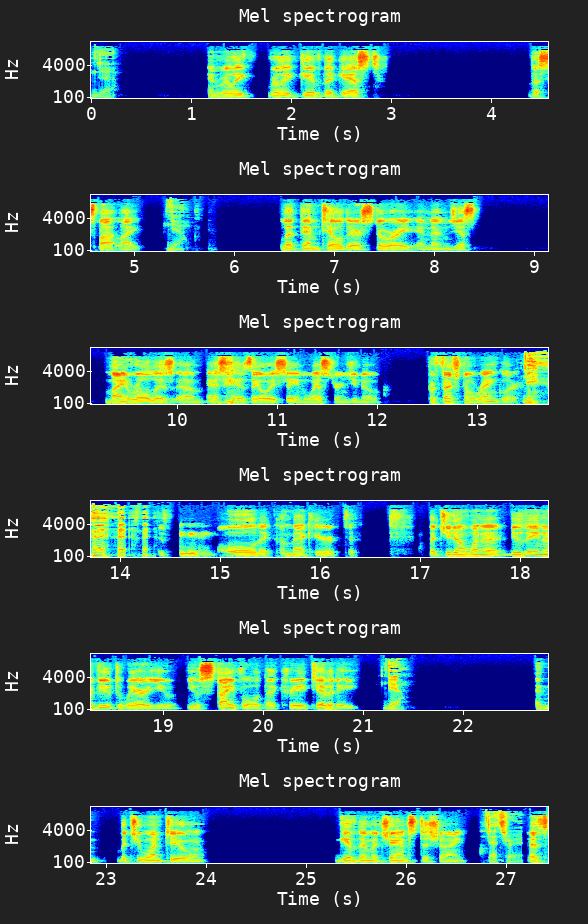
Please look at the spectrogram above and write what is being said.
Yeah. And really, really give the guest the spotlight. Yeah. Let them tell their story. And then just my role is, um, as, as they always say in Westerns, you know, professional wrangler. all that come back here to but you don't want to do the interview to where you you stifle the creativity. Yeah. And but you want to give them a chance to shine. That's right. That's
